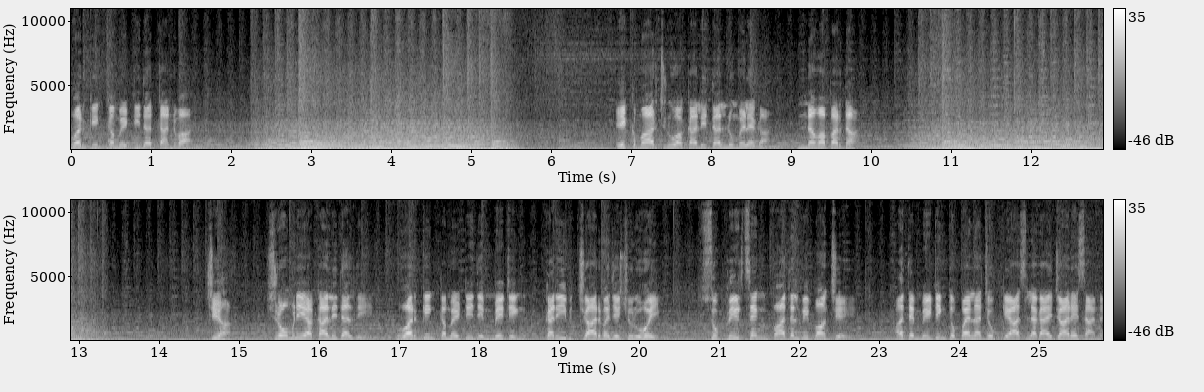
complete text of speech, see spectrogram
ਵਰਕਿੰਗ ਕਮੇਟੀ ਦਾ ਧੰਨਵਾਦ। ਇੱਕ ਮਾਰਚ ਨੂੰ ਅਕਾਲੀ ਦਲ ਨੂੰ ਮਿਲੇਗਾ ਨਵਾਂ ਪ੍ਰਧਾਨ। ਜੀ ਹਾਂ, ਸ਼੍ਰੋਮਣੀ ਅਕਾਲੀ ਦਲ ਦੀ ਵਰਕਿੰਗ ਕਮੇਟੀ ਦੀ ਮੀਟਿੰਗ ਕਰੀਬ 4 ਵਜੇ ਸ਼ੁਰੂ ਹੋਈ। ਸੁਖਬੀਰ ਸਿੰਘ ਬਾਦਲ ਵੀ ਪਹੁੰਚੇ ਅਤੇ ਮੀਟਿੰਗ ਤੋਂ ਪਹਿਲਾਂ ਜੋ ਕਿਆਸ ਲਗਾਏ ਜਾ ਰਹੇ ਸਨ,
